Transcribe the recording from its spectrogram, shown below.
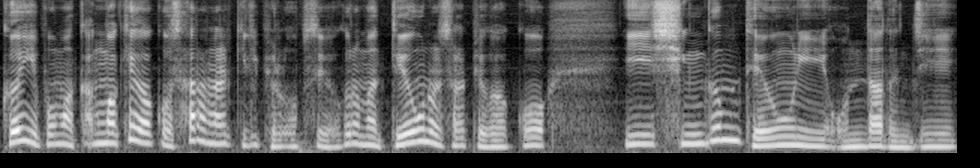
거의 보면 깡막해 갖고 살아날 길이 별로 없어요. 그러면 대운을 살펴 갖고 이 신금 대운이 온다든지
